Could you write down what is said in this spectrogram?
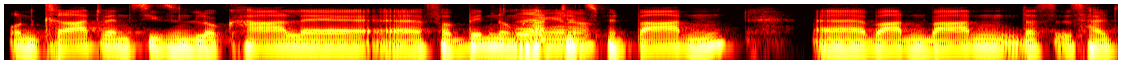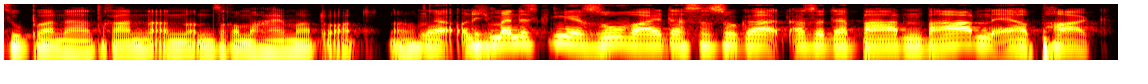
Und gerade wenn es diese lokale äh, Verbindung Ja, hat genau. jetzt mit Baden, äh, Baden-Baden, das ist halt super nah dran an unserem Heimatort. Ne? Ja, und ich meine, es ging ja so weit, dass das sogar, also der Baden-Baden Airpark,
